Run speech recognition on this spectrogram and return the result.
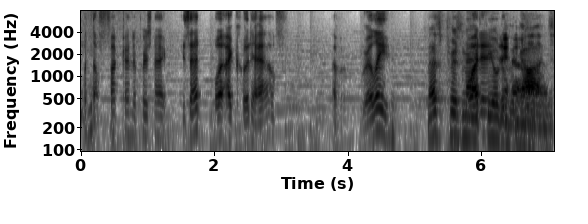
What the fuck kind of prismatic? Is that what I could? Have Really? That's prismatic did- field of the gods.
